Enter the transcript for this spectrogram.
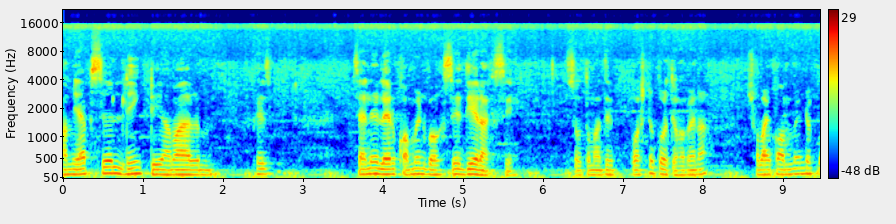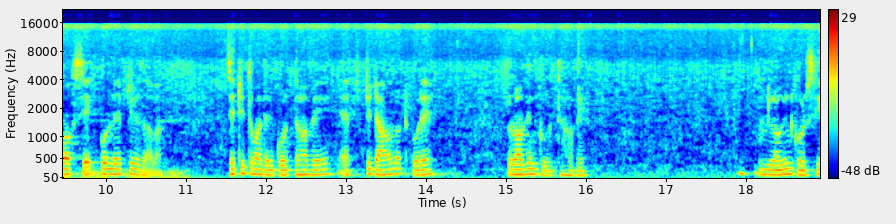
আমি অ্যাপসের লিঙ্কটি আমার ফেসবুক চ্যানেলের কমেন্ট বক্সে দিয়ে রাখছি। সো তোমাদের কষ্ট করতে হবে না, সবাই কমেন্ট বক্স চেক করলে পেয়ে যাবা। যেটি তোমাদের করতে হবে অ্যাপটি ডাউনলোড করে লগ ইন করতে হবে লগ ইন করছি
